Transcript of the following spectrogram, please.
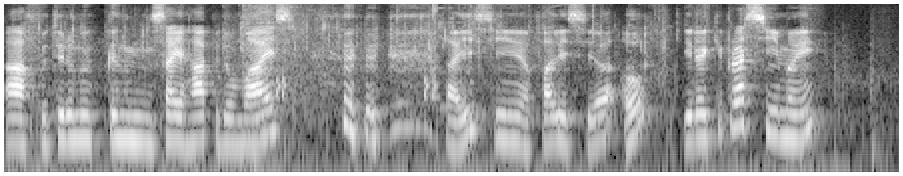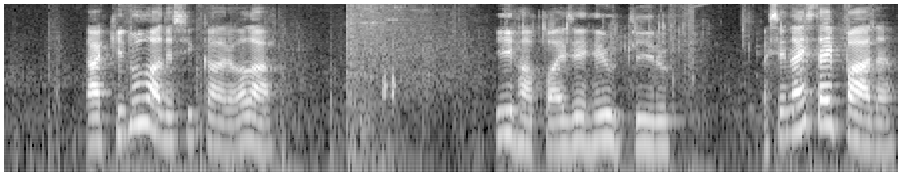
Ah, o tiro não, não sai rápido mais. Aí sim, faleceu. Oh, tira aqui pra cima, hein? Tá aqui do lado esse cara, ó lá. Ih, rapaz, errei o tiro. Vai ser na snipada.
